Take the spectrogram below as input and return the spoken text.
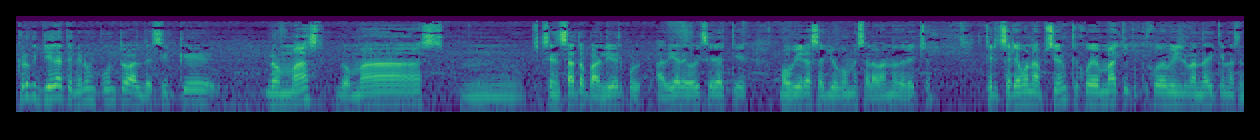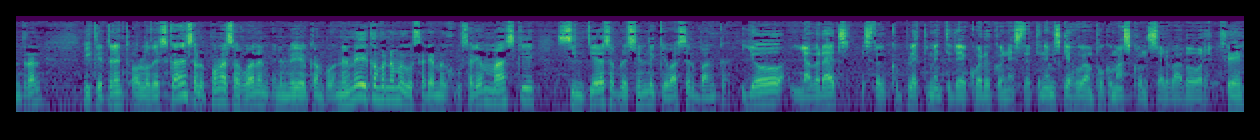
creo que llega a tener un punto al decir que lo más, lo más mm, sensato para Liverpool a día de hoy sería que movieras a Joe Gómez a la banda derecha, que sería buena opción, que juegue Matip, que juegue Virgil van Dijk en la central y que Trent o lo descanses o lo pongas a jugar en, en el medio campo. En el medio campo no me gustaría, me gustaría más que sintiera esa presión de que va a ser banca. Yo, la verdad, estoy completamente de acuerdo con esto. Tenemos que jugar un poco más conservador. Sí.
